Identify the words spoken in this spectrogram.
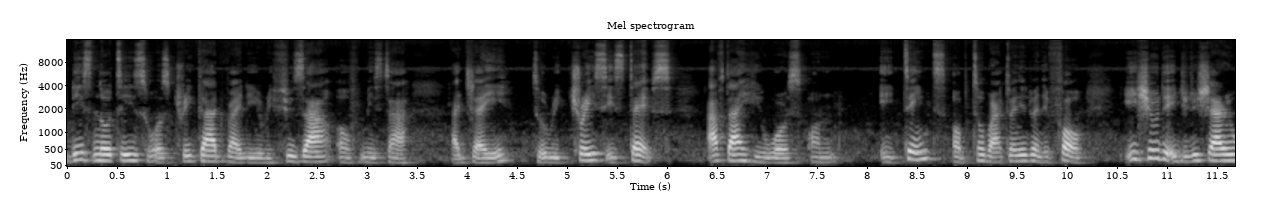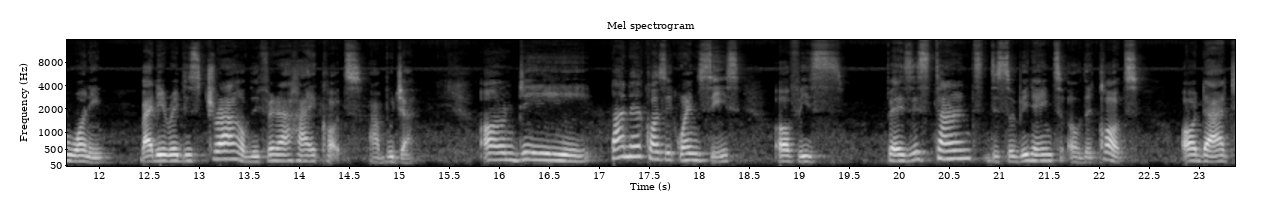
This notice was triggered by the refusal of Mr. Ajayi to retrace his steps after he was on 18th October 2024 issued a judiciary warning by the registrar of the Federal High Court, Abuja, on the panel consequences of his persistent disobedience of the court ordered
